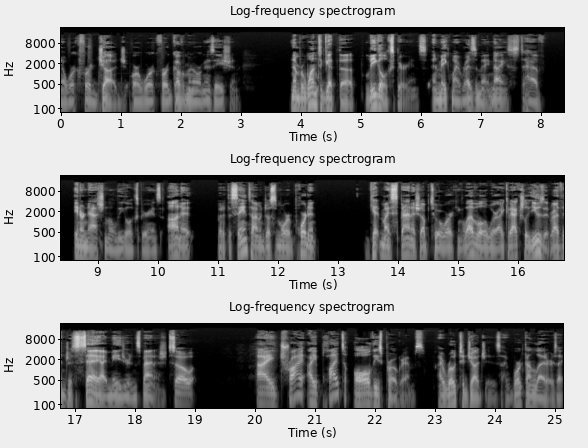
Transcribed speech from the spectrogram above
know, work for a judge or work for a government organization. Number one, to get the legal experience and make my resume nice, to have international legal experience on it. But at the same time, and just as more important, get my Spanish up to a working level where I could actually use it rather than just say I majored in Spanish. So I try I applied to all these programs. I wrote to judges, I worked on letters, I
